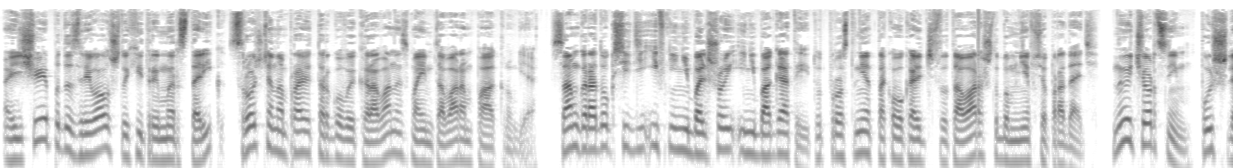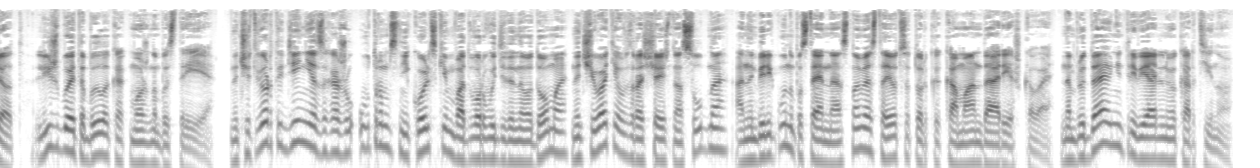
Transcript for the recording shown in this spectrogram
А еще я подозревал, что хитрый мэр-старик срочно направит торговые караваны с моим товаром по округе. Сам городок Сиди-Ифни небольшой и небогатый, тут просто нет такого количества товара, чтобы мне все продать. Ну и черт с ним, пусть шлет, лишь бы это было как можно быстрее. На четвертый день я захожу утром с Никольским во двор выделенного дома, ночевать я возвращаюсь на судно, а на берегу на постоянной основе основе остается только команда Орешкова. Наблюдаю нетривиальную картину.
